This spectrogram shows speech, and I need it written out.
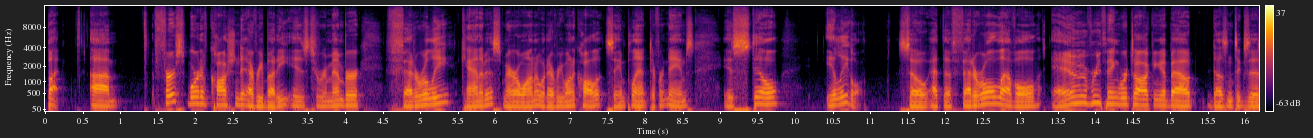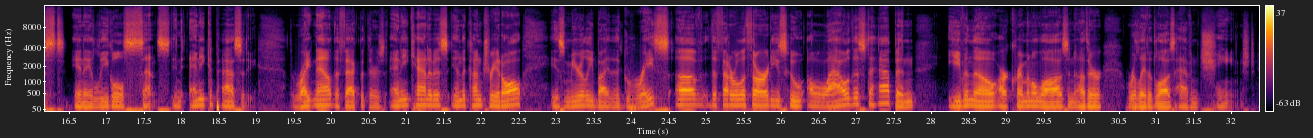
But um, first word of caution to everybody is to remember federally, cannabis, marijuana, whatever you want to call it, same plant, different names, is still illegal. So at the federal level, everything we're talking about doesn't exist in a legal sense in any capacity. Right now, the fact that there's any cannabis in the country at all is merely by the grace of the federal authorities who allow this to happen, even though our criminal laws and other related laws haven't changed.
